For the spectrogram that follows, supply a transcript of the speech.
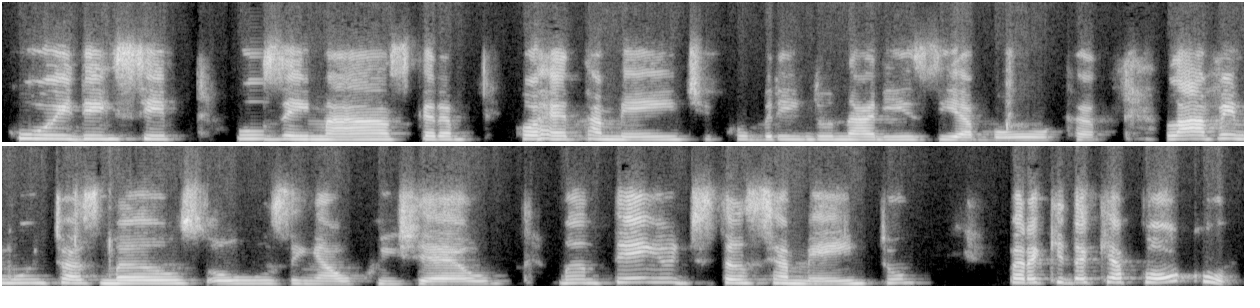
cuidem-se, usem máscara corretamente, cobrindo o nariz e a boca, lavem muito as mãos ou usem álcool em gel, mantenham o distanciamento para que daqui a pouco,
